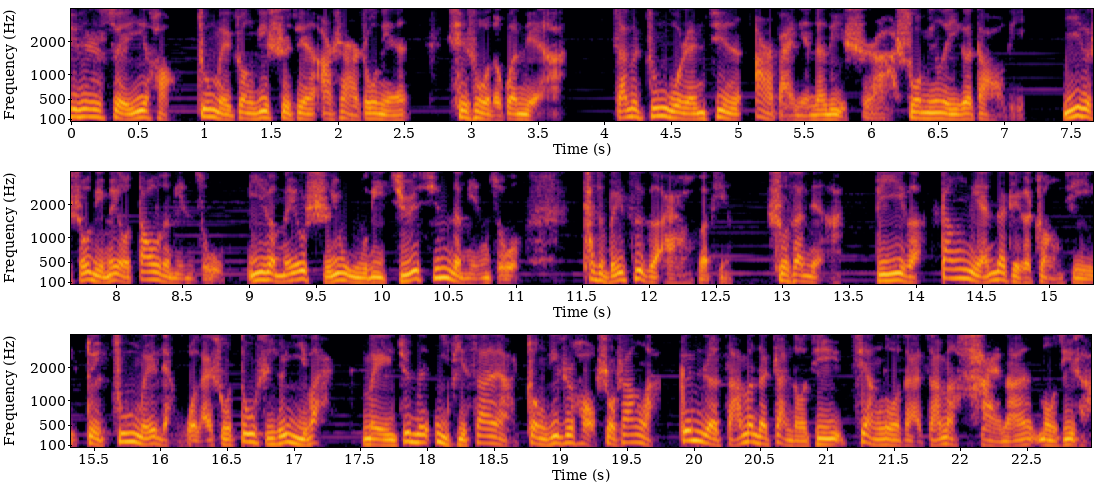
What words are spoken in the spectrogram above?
今天是四月一号，中美撞击事件二十二周年。先说我的观点啊，咱们中国人近二百年的历史啊，说明了一个道理：一个手里没有刀的民族，一个没有使用武力决心的民族，他就没资格爱好和平。说三点啊，第一个，当年的这个撞击对中美两国来说都是一个意外。美军的 EP 三呀撞击之后受伤了，跟着咱们的战斗机降落在咱们海南某机场。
